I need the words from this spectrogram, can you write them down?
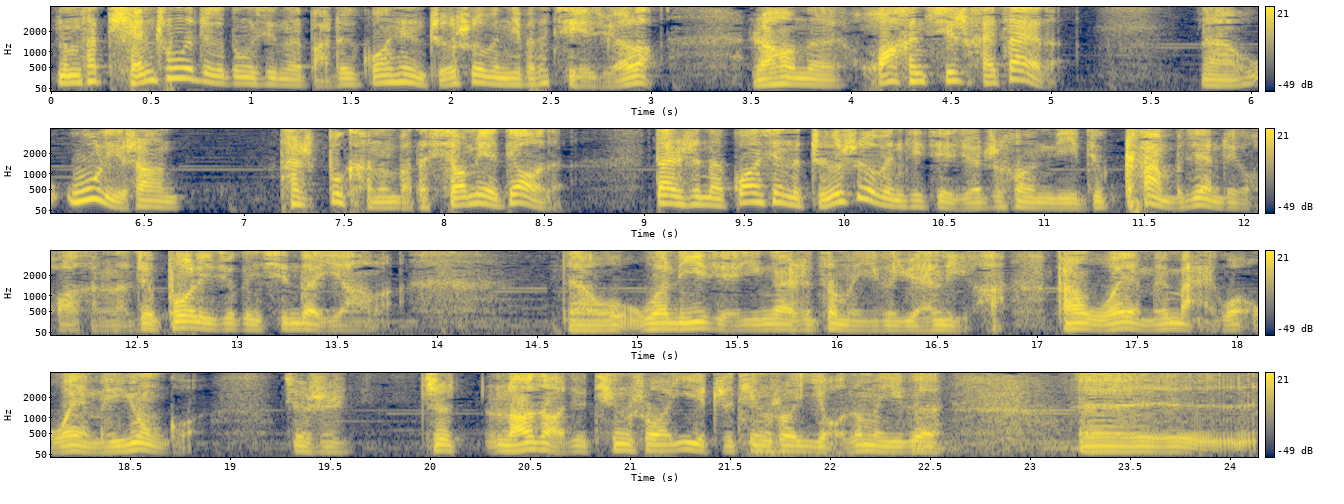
那么它填充的这个东西呢，把这个光线折射问题把它解决了。然后呢，划痕其实还在的。那物理上它是不可能把它消灭掉的。但是呢，光线的折射问题解决之后，你就看不见这个划痕了，这玻璃就跟新的一样了。对，我我理解应该是这么一个原理啊。反正我也没买过，我也没用过，就是就老早就听说，一直听说有这么一个。呃，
